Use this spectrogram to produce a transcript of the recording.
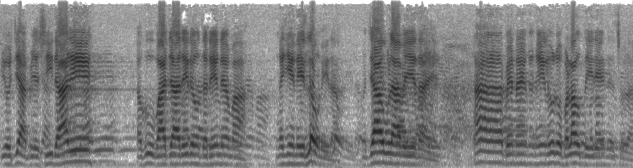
ပြိုကျပျက်စီးတာတွေအခုဘာကြသေးတုံးတရင်ထဲမှာငရင်တွေလှုပ်နေတာမကြောက်ဘူးလားပြည့်သားကြီးအာဘယ်နိုင်ငရင်လို့တော့ဘလောက်သေးတယ်တဲ့ဆိုတာ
